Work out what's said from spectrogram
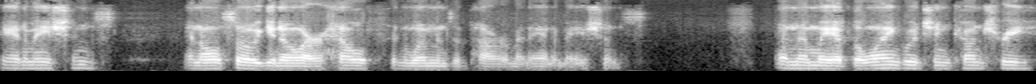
animations, and also, you know, our health and women's empowerment animations. And then we have the language and country,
